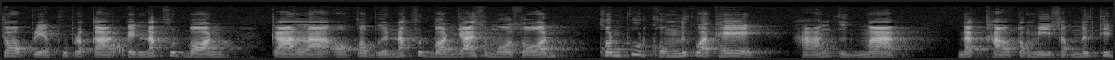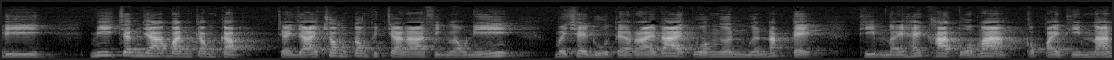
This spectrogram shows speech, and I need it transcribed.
ชอบเปรียบผู้ประกาศเป็นนักฟุตบอล การลาออกก็เหมือนนักฟุตบอลย้ายสโมสร คนพูดคงนึกว่าเท่ หางอึ่งมาก นักข่าวต้องมีสำนึกที่ดี มีจรรยาบรรณกำกับ จะย้ายช่องต้องพิจารณาสิ่งเหล่านี้ ไม่ใช่ดูแต่รายได้ตัวเงินเหมือนนักเตะ ทีมไหนให้ค่าตัวมากก็ไปทีมนั้น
